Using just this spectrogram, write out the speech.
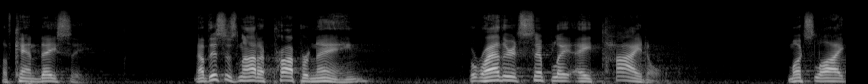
of Candace. Now, this is not a proper name, but rather it's simply a title, much like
